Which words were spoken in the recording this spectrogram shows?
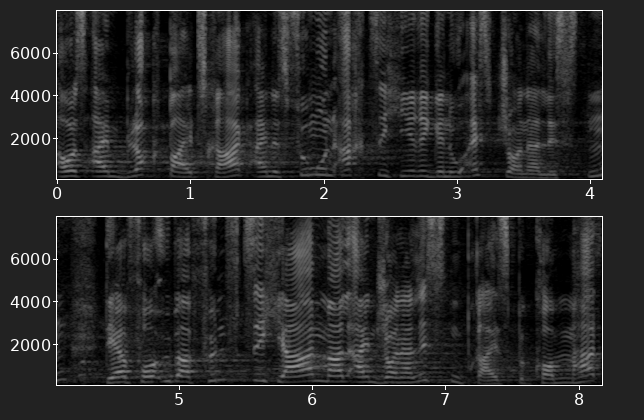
aus einem Blogbeitrag eines 85-jährigen US-Journalisten, der vor über 50 Jahren mal einen Journalistenpreis bekommen hat,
